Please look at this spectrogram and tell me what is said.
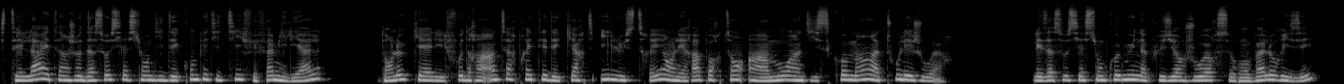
Stella est un jeu d'association d'idées compétitif et familial dans lequel il faudra interpréter des cartes illustrées en les rapportant à un mot indice commun à tous les joueurs. Les associations communes à plusieurs joueurs seront valorisées,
